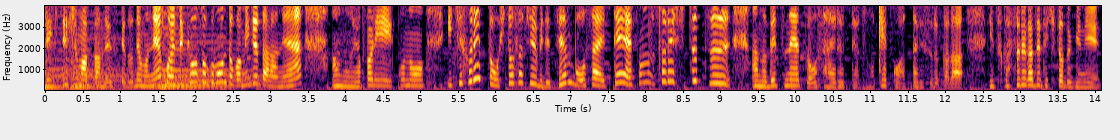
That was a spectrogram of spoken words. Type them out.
できてしまったんですけどでもねこうやって教則本とか見てたらねあのやっぱりこの1フレットを人差し指で全部押さえてそそれしつつあの別のやつを押さえるってやつも結構あったりするからいつかそれが出てきた時に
